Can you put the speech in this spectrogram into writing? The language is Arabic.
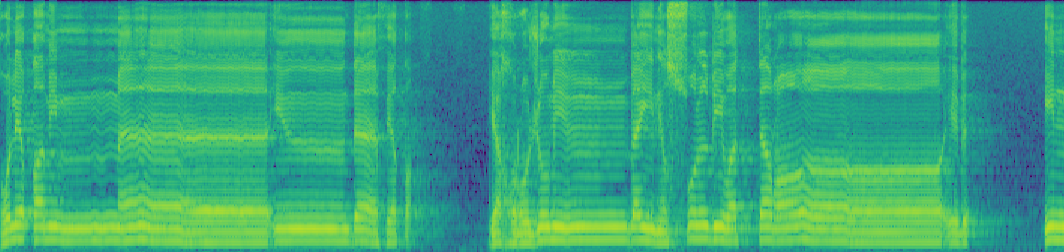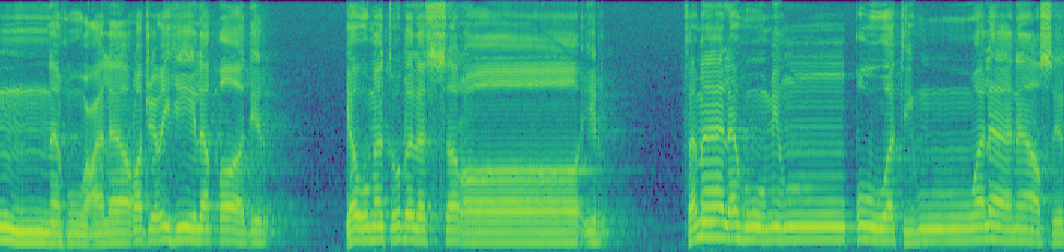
خُلِقَ مِن مَّاءٍ دَافِقٍ يَخْرُجُ مِن بَيْنِ الصُّلْبِ وَالتَّرَائِبِ إِنَّهُ عَلَى رَجْعِهِ لَقَادِرٌ يَوْمَ تُبْلَى السَّرَائِرُ فَمَا لَهُ مِن قُوَّةٍ وَلَا نَاصِرٍ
